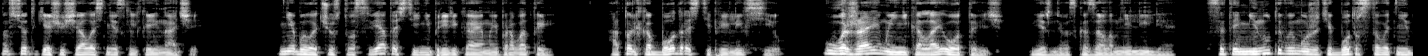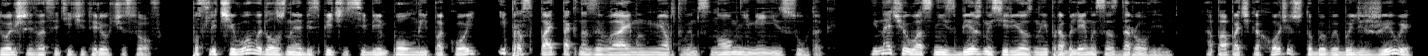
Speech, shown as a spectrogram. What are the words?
но все-таки ощущалось несколько иначе. Не было чувства святости и непререкаемой правоты, а только бодрость и прилив сил. «Уважаемый Николай Оттович», – вежливо сказала мне Лилия, – «с этой минуты вы можете бодрствовать не дольше 24 часов после чего вы должны обеспечить себе полный покой и проспать так называемым мертвым сном не менее суток. Иначе у вас неизбежны серьезные проблемы со здоровьем. А папочка хочет, чтобы вы были живы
